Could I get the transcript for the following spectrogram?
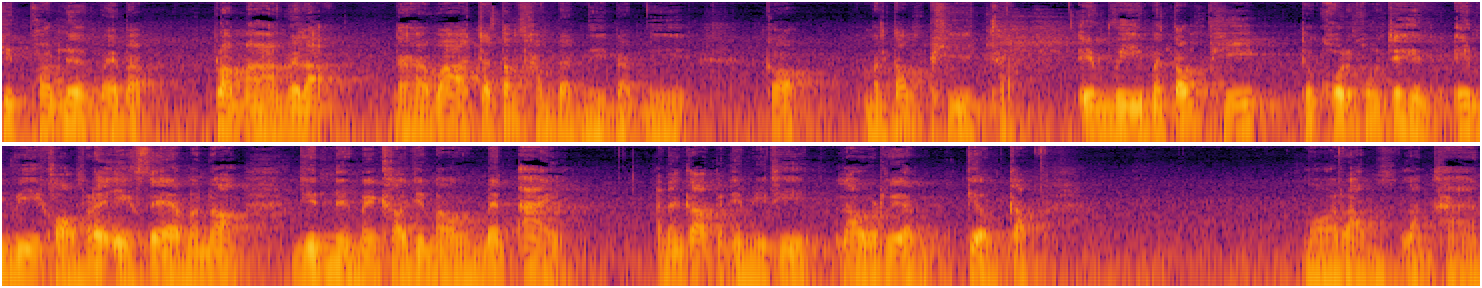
คิดพอตเรื่องไว้แบบประมาณไว้ละนะครับว่าจะต้องทำแบบนี้แบบนี้ ก็มันต้องพีคครับ MV มันต้องพีคทุกคนคงจะเห็น MV ของพระเอกแซมแล้วเนาะยืนหนึ่งแม่นเขายืนเมาแม่นอ้อันนั้นก็เป็น MV ที่เล่าเรื่องเกี่ยวกับหมอรำหลังห้าน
